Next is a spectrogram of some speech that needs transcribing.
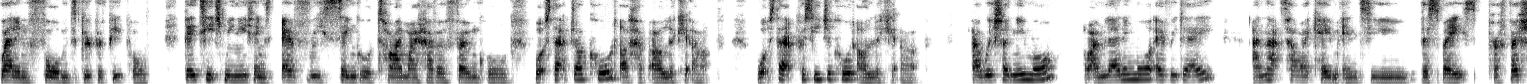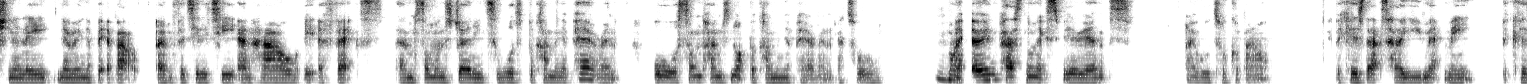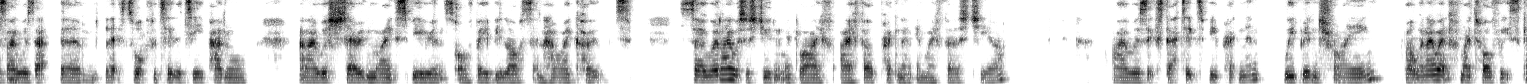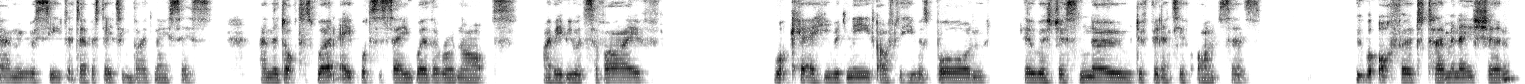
well informed group of people. They teach me new things every single time I have a phone call. What's that drug called? I'll have I'll look it up. What's that procedure called? I'll look it up. I wish I knew more, but I'm learning more every day. And that's how I came into the space professionally, knowing a bit about um, fertility and how it affects um, someone's journey towards becoming a parent or sometimes not becoming a parent at all. Mm-hmm. My own personal experience, I will talk about because that's how you met me. Because mm-hmm. I was at the Let's Talk Fertility panel and I was sharing my experience of baby loss and how I coped. So, when I was a student midwife, I fell pregnant in my first year I was ecstatic to be pregnant. We'd been trying, but when I went for my 12 week scan, we received a devastating diagnosis. And the doctors weren't able to say whether or not my baby would survive, what care he would need after he was born. There was just no definitive answers. We were offered termination,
